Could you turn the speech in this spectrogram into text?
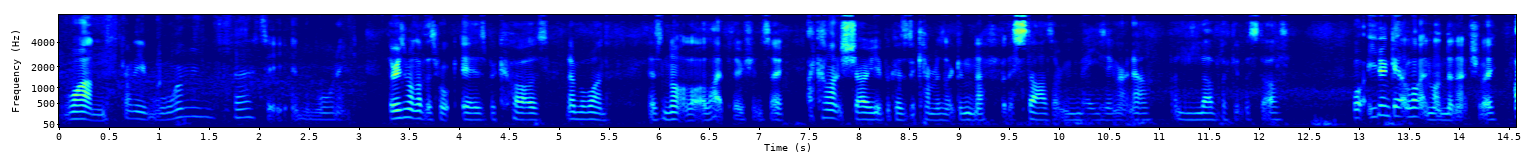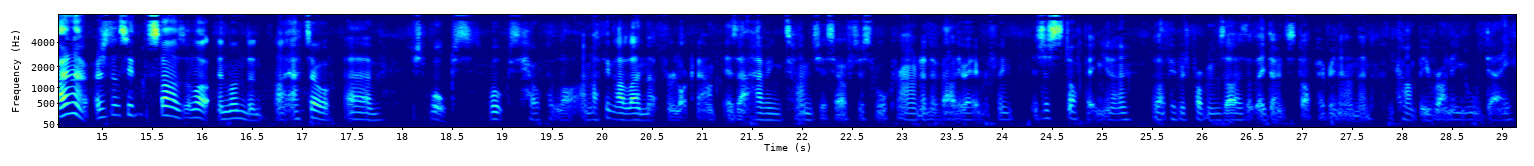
one. It's currently 1.30 in the morning. The reason I love this walk is because, number one, there's not a lot of light pollution, so I can't show you because the camera's not good enough, but the stars are amazing right now. I love looking at the stars. Well, you don't get a lot in London, actually. I don't know, I just don't see the stars a lot in London, like, at all. Um, just walks. Walks help a lot, and I think I learned that through lockdown, is that having time to yourself, just walk around and evaluate everything. It's just stopping, you know? A lot of people's problems are that they don't stop every now and then. You can't be running all day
